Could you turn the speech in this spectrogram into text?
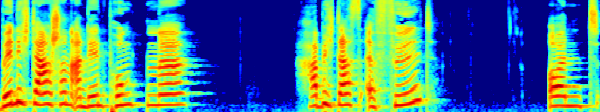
Bin ich da schon an den Punkten, ne? habe ich das erfüllt? Und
